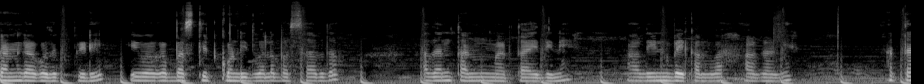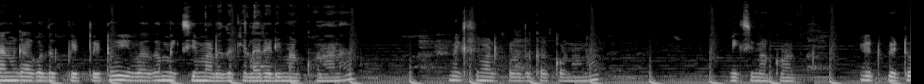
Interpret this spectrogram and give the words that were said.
ತಣ್ಣಗಾಗೋದಕ್ಕೆ ಬಿಡಿ. ಇವಾಗ ಬಸ್ತಿಟ್ಕೊಂಡಿದ್ವಲ್ಲ ಬಸ್ಸಾರ್ದು, ಅದನ್ನು ತಣ್ಣಗೆ ಮಾಡ್ತಾಯಿದ್ದೀನಿ ಅದು ಇಣ್ಬೇಕಲ್ವ ಹಾಗಾಗಿ. ಅದು ತಣ್ಣಗಾಗೋದಕ್ಕೆ ಬಿಟ್ಬಿಟ್ಟು ಇವಾಗ ಮಿಕ್ಸಿ ಮಾಡೋದಕ್ಕೆಲ್ಲ ರೆಡಿ ಮಾಡ್ಕೊಳೋಣ ಮಿಕ್ಸಿ ಮಾಡ್ಕೊಳ್ಳೋದಕ್ಕೆ ಹಾಕ್ಕೊಳ್ಳೋಣ. ಮಿಕ್ಸಿ ಮಾಡ್ಕೊಳೋದು ಇಟ್ಬಿಟ್ಟು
